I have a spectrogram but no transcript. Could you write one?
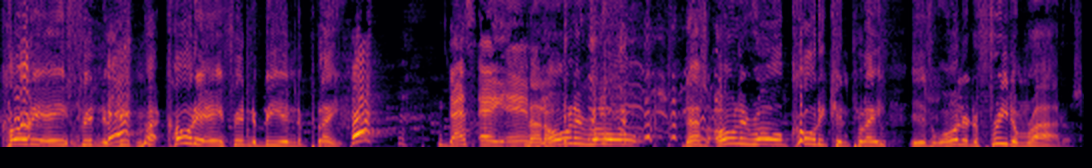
Cody ain't fitting to be. My, Cody ain't fitting to be in the play. That's A and Now the only role, that's the only role Cody can play is one of the Freedom Riders.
